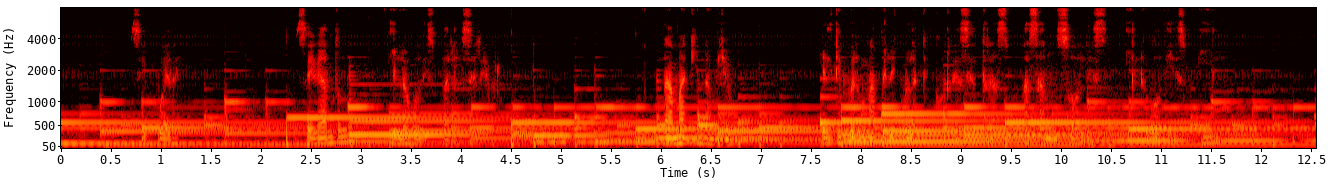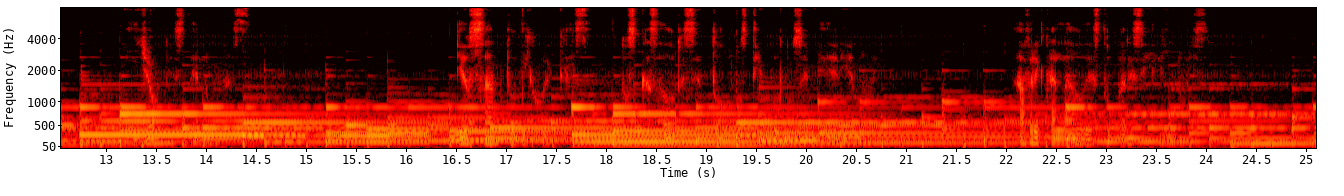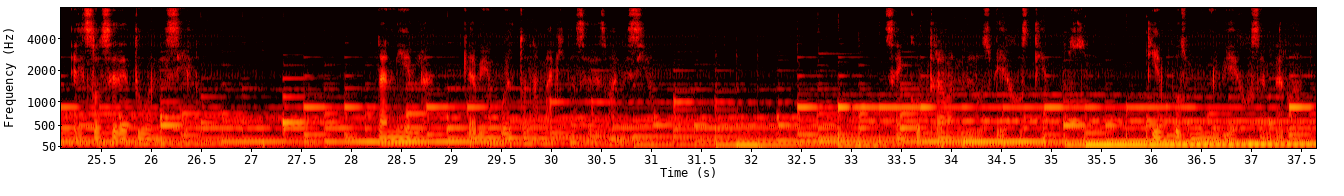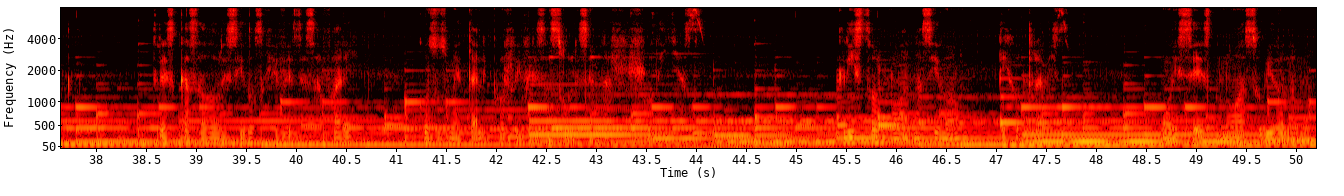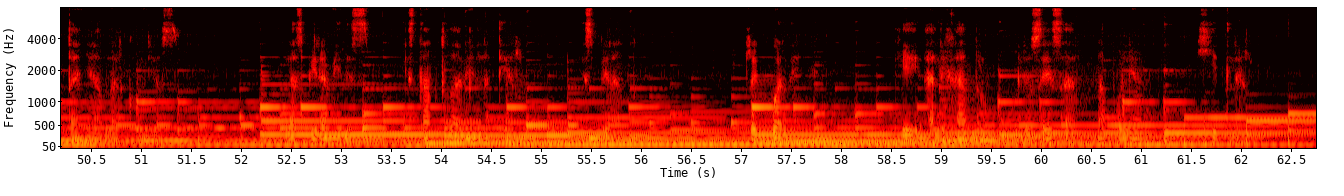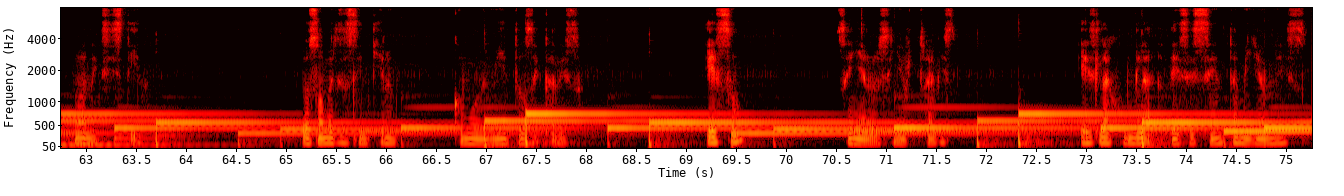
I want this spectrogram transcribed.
si puede, cegándolo y luego dispara el cerebro. La máquina huyó. El tipo era una película que corría hacia atrás. Pasaron soles y luego diez mil millones de lunas. Dios santo, dijo Eccles, los cazadores de todos los tiempos nos envidiarían hoy. África al de esto parece Illinois. El sol se detuvo en el cielo. La niebla que había envuelto la máquina se desvaneció. Se encontraban en los viejos tiempos, tiempos muy viejos en verdad. Tres cazadores y dos jefes de safari con sus metálicos rifles azules en las rodillas. Cristo no ha nacido aún, dijo Travis. Moisés no ha subido a la montaña a hablar con Dios. Las pirámides están todavía en la tierra, esperando. Recuerde que Alejandro, Julio César, Napoleón, Hitler Los hombres se sintieron con movimientos de cabeza. Eso, señaló el señor Travis, es la jungla de 60 millones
